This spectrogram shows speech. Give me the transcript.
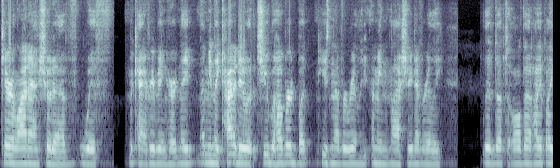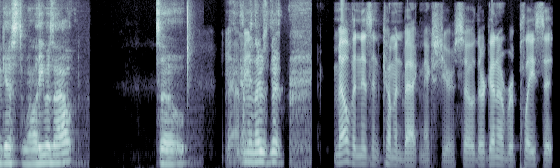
Carolina should have with McCaffrey being hurt. And they, I mean, they kind of did with Chuba Hubbard, but he's never really. I mean, last year he never really lived up to all that hype, I guess, while he was out. So Yeah, I, mean, there's there. Melvin isn't coming back next year, so they're gonna replace it,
